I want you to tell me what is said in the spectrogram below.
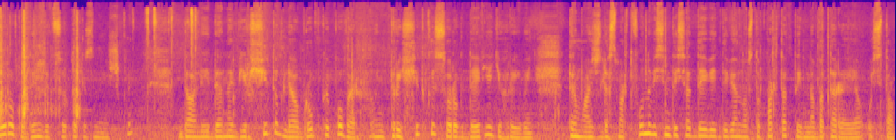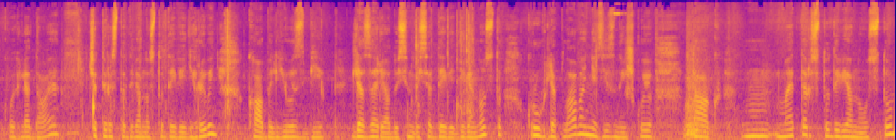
41% знижки. Далі йде набір щіток для обробки поверхонь. Три щітки 49 гривень. Тримач для смартфону 89,90. Портативна батарея ось так виглядає. 499 гривень. Кабель USB для заряду 79,90. Круг для плавання зі знижкою. Так, метр 190.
